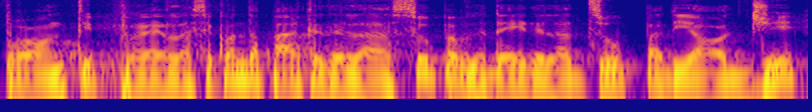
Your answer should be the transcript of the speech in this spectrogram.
pronti per la seconda parte della Super of the Day della zuppa di oggi.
